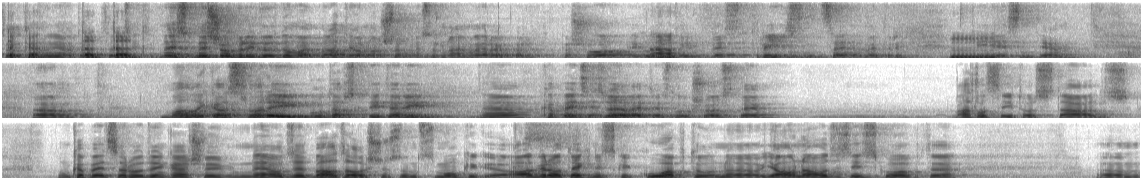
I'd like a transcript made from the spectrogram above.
tad, kā, nu, jā, tad, tad, tad... Mēs, mēs šobrīd domājam par atjaunošanu. Mēs runājam vairāk par, par šo eglīti, ah. 30 cm, mm. 50 cm. Um, man liekas, svarīgi būtu apskatīt arī, uh, kāpēc izvēlēties šos atlasītos stādus. Un kāpēc varbūt vienkārši neaudzēt baltaukšņus un smuki agrotehniski kopt un uh, jaunaudzes izkopt? Uh, um,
